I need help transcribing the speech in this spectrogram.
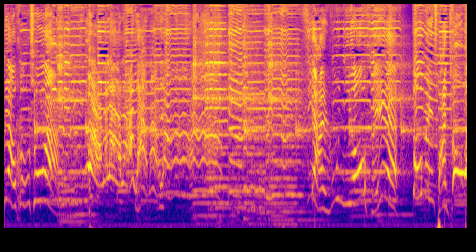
了后手啊，哇啦啦啦啦啦啦，如鸟飞，都没穿头啊！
